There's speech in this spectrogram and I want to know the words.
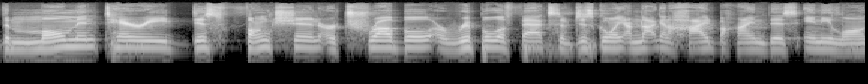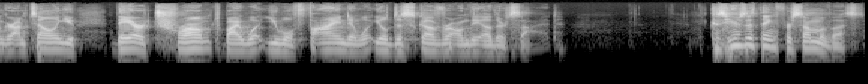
the momentary dysfunction or trouble or ripple effects of just going, I'm not gonna hide behind this any longer. I'm telling you, they are trumped by what you will find and what you'll discover on the other side. Because here's the thing for some of us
